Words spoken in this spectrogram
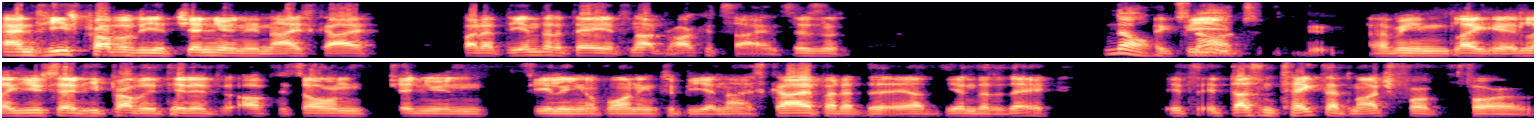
And he's probably a genuinely nice guy, but at the end of the day, it's not rocket science, isn't it? No, like it's be, not. I mean, like like you said, he probably did it of his own genuine feeling of wanting to be a nice guy. But at the at the end of the day, it, it doesn't take that much for for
